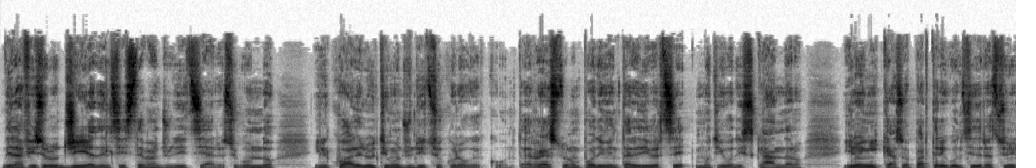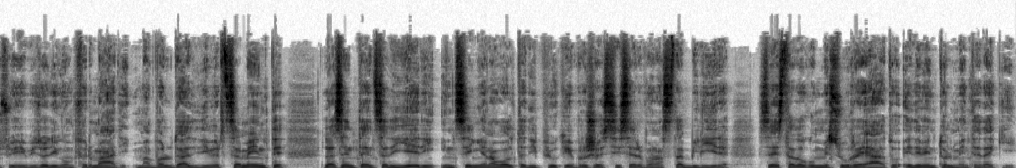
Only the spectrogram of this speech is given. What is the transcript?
della fisiologia del sistema giudiziario, secondo il quale l'ultimo giudizio è quello che conta, il resto non può diventare di per sé motivo di scandalo. In ogni caso, a parte le considerazioni sugli episodi confermati ma valutati diversamente, la sentenza di ieri insegna una volta di più che i processi servono a stabilire se è stato commesso un reato ed eventualmente da chi,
